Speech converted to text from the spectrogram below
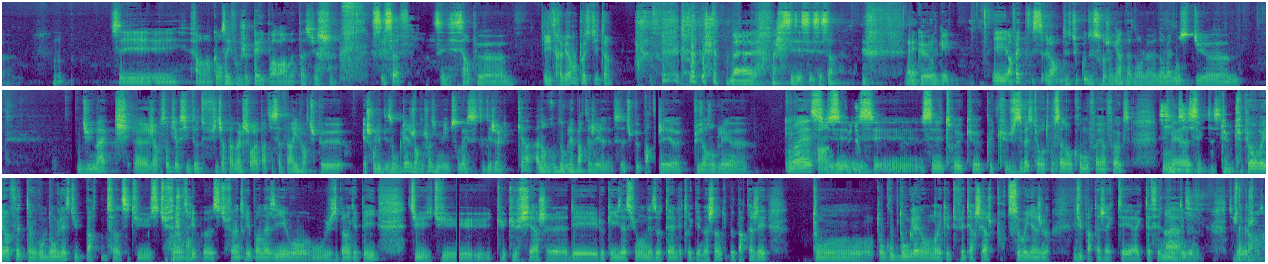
c'est. Enfin, comment ça, il faut que je paye pour avoir un mot de passe c'est ça. C'est un peu. euh, Il est très bien mon post-it. Hein. Bah, ouais, c'est ça. Donc, ok. Et en fait, alors, du coup, de ce que je regarde là dans le- dans l'annonce du, du Mac, euh, j'ai l'impression qu'il y a aussi d'autres features pas mal sur la partie Safari. Genre, tu peux échanger des onglets, ce genre de choses, mais il me semblait que c'était déjà le cas. Ah non, groupe d'onglets partagé, là. C'est ça, tu peux partager euh, plusieurs onglets. euh. Ouais, Enfin, c'est des trucs euh, que tu je sais pas si tu retrouves ça dans Chrome ou Firefox Si, mais si, si, tu, tu peux envoyer en fait un groupe d'anglais si tu pars enfin si tu si tu fais je un crois. trip si tu fais un trip en Asie ou, en- ou je sais pas dans quel pays tu tu tu, tu cherches des localisations des hôtels des trucs des machins tu peux partager ton, ton groupe d'onglets dans, dans lesquels tu fais tes recherches pour ce voyage-là. Et tu le partages avec, tes, avec ta famille Ah, ou tes amis. Ce genre de D'accord. choses.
